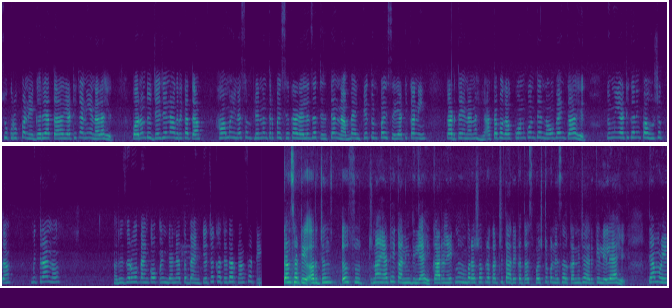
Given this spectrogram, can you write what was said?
सुखरूपपणे घरी आता या ठिकाणी येणार आहेत. परंतु जे जे नागरिक आता हा महिना संपल्यानंतर पैसे काढायला जातील त्यांना बँकेतून पैसे या ठिकाणी काढता येणार नाही. आता बघा कोणकोणत्या नऊ बँका आहेत? तुम्ही या ठिकाणी पाहू शकता. मित्रांनो रिझर्व्ह बँक ऑफ इंडियाने आता बँकेच्या खातेधारकांसाठी त्यांसाठी अर्जंट सूचना या ठिकाणी दिली आहे. कारण एक नोव्हेंबर अशा प्रकारची तारीख आता स्पष्टपणे सरकारने जाहीर केलेली आहे. त्यामुळे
